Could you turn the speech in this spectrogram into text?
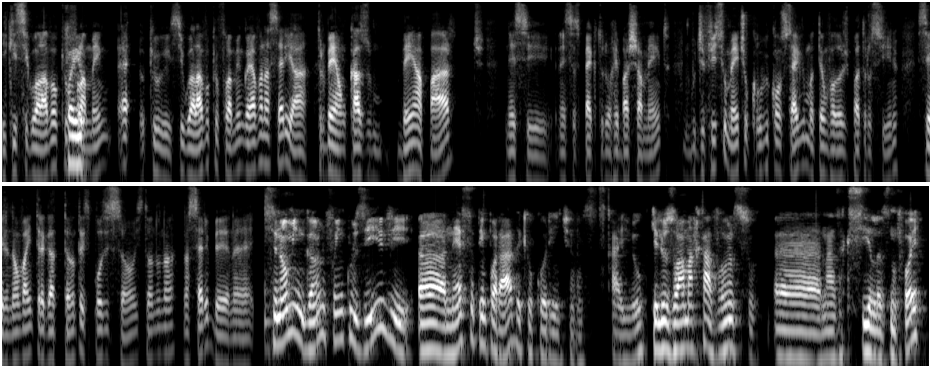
e que se igualava ao que Foi o Flamengo é, que se igualava ao que o Flamengo ganhava na Série A. Tudo bem, é um caso bem à parte nesse, nesse aspecto do rebaixamento. Dificilmente o clube consegue manter um valor de patrocínio se ele não vai entregar tanta exposição estando na, na Série B, né? Se não me engano, foi inclusive uh, nessa temporada que o Corinthians caiu, que ele usou a marca avanço uh, nas axilas, não foi?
